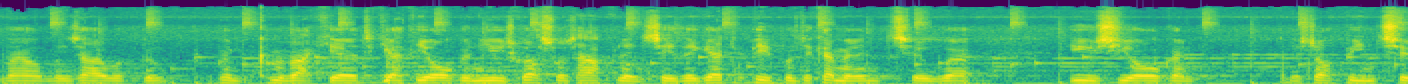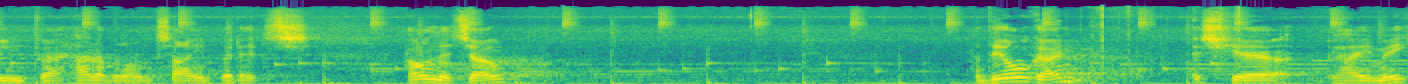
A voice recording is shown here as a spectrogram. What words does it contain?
By all means, I would be coming back here to get the organ used. That's what's happening. See, they're getting people to come in to uh, use the organ, and it's not been tuned for a hell of a long time, but it's on its own. And the organ is here behind me.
